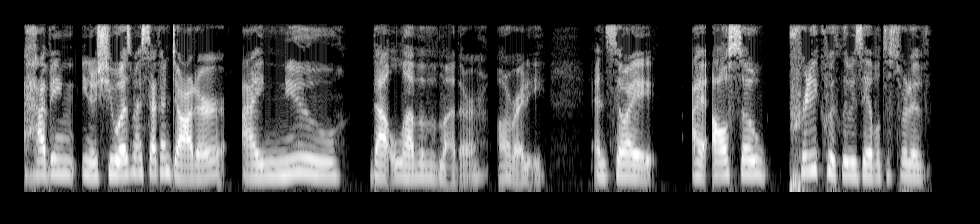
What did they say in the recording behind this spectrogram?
having, you know, she was my second daughter. I knew that love of a mother already, and so I, I also pretty quickly was able to sort of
